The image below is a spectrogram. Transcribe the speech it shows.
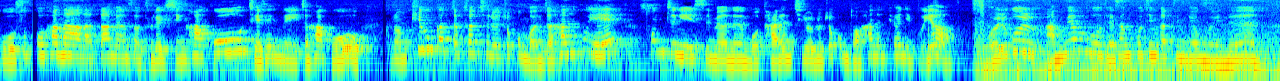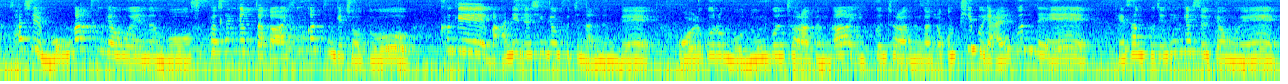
그 수포 하나하나 따면서 드레싱하고 재생 레이저 하고 그런 피부과 쪽 처치를 조금 먼저 한 후에 통증이 있으면은 뭐 다른 치료를 조금 더 하는 편이고요. 얼굴 안면부 대상포진 같은 경우에는 사실 몸 같은 경우에는 뭐 수표 생겼다가 흉 같은 게 저도 크게 많이들 신경 쓰진 않는데 얼굴은 뭐 눈 근처라든가 입 근처라든가 조금 피부 얇은데 대상포진 생겼을 경우에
